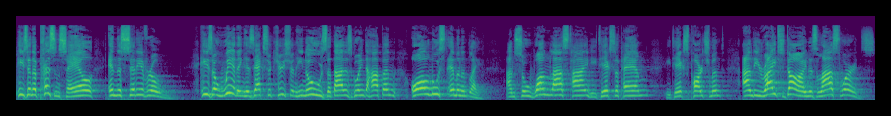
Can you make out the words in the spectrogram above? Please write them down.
He's in a prison cell in the city of Rome. He's awaiting his execution. He knows that that is going to happen almost imminently. And so, one last time, he takes a pen, he takes parchment, and he writes down his last words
